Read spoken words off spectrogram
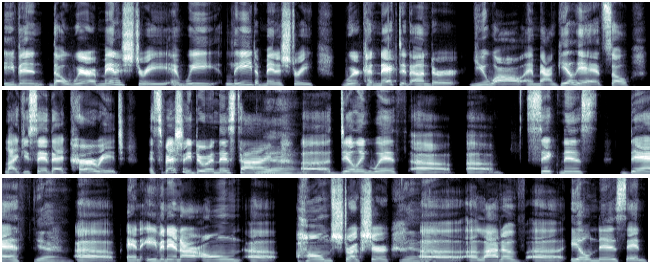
even though we're a ministry and we lead a ministry, we're connected under you all and Mount Gilead. So, like you said, that courage, especially during this time, yeah. uh, dealing with uh, um, sickness, death, yeah. uh, and even in our own uh, home structure, Yeah. uh, a lot of uh, illness and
